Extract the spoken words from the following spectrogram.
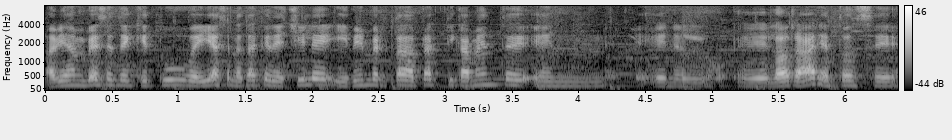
habían veces de que tú veías el ataque de Chile y Bingber estaba prácticamente en, en, el, la otra área. Entonces,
